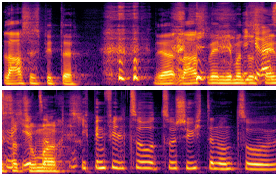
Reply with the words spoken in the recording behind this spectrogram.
lass es bitte. Ja, lass, wenn jemand das Ich Fenster zumacht. Ich bin viel zu, zu schüchtern und zu,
